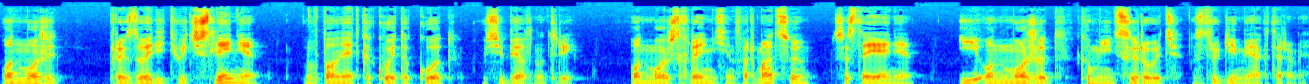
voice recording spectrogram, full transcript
Он может производить вычисления, выполнять какой-то код у себя внутри. Он может хранить информацию, состояние, и он может коммуницировать с другими акторами.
